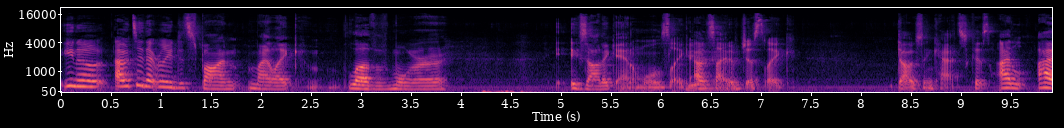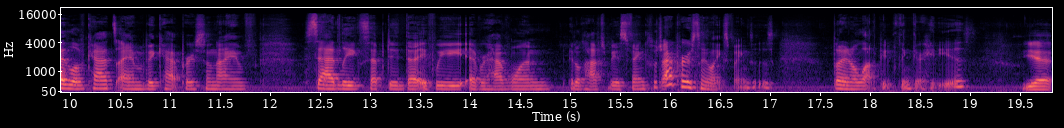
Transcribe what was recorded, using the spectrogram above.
you know, I would say that really did spawn my like love of more exotic animals, like Yeah. outside of just like dogs and cats. Because I I love cats. I am a big cat person. I have sadly accepted that if we ever have one, it'll have to be a sphynx, which I personally like sphynxes, but I know a lot of people think they're hideous. Yeah,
